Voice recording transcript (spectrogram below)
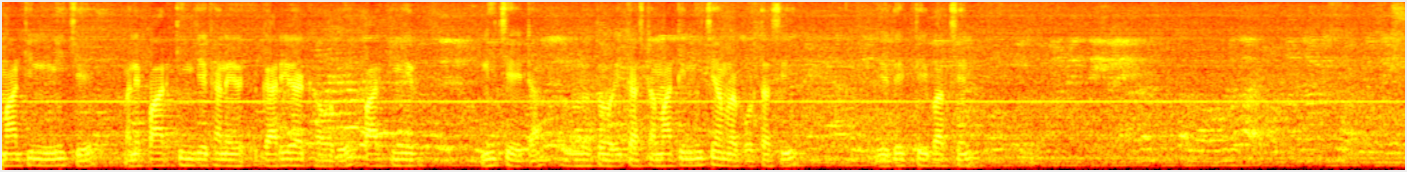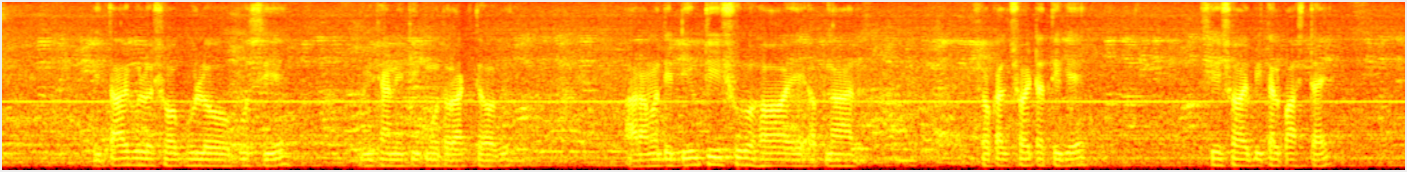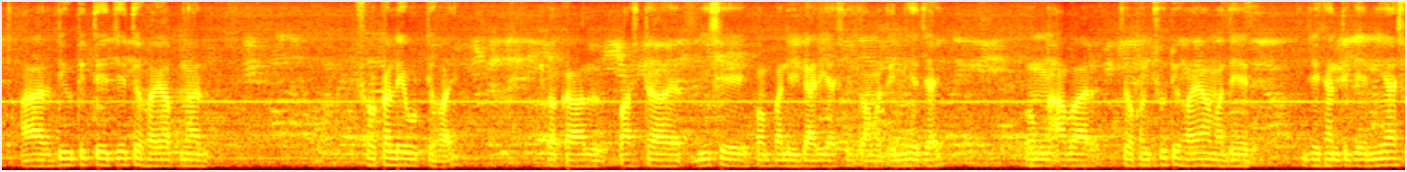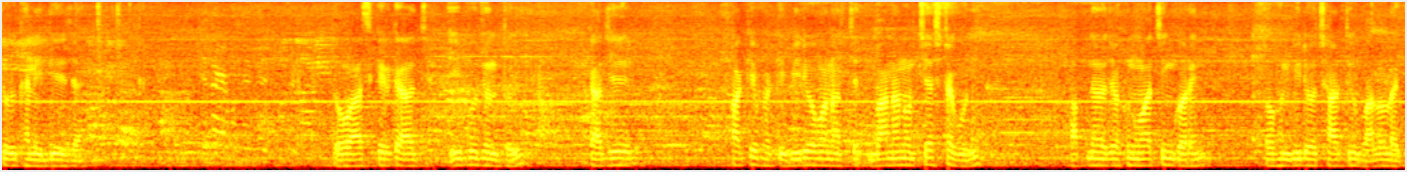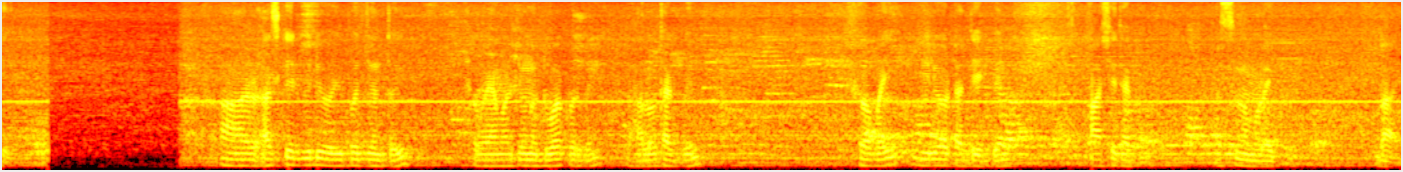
মাটির নিচে মানে পার্কিং যেখানে গাড়ি রাখা হবে পার্কিংয়ের নিচে এটা। মূলত এই কাজটা মাটির নিচে আমরা করতেছি, যে দেখতেই পাচ্ছেন। এই তারগুলো সবগুলো গুছিয়ে ওইখানে ঠিক মতো রাখতে হবে। আর আমাদের ডিউটি শুরু হয় আপনার সকাল ছয়টা থেকে, শেষ হয় বিকাল পাঁচটায়। আর ডিউটিতে যেতে হয় আপনার সকালে উঠতে হয়। সকাল পাঁচটা বিশে কোম্পানির গাড়ি আসে তো আমাদের নিয়ে যায়। এবং আবার যখন ছুটি হয় আমাদের যেখান থেকে নিয়ে আসে ওইখানেই দিয়ে যায়। তো আজকের কাজ এই পর্যন্তই। কাজে ফাঁকে ফাঁকে ভিডিও বানাচ্ছে, বানানোর চেষ্টা করি। আপনারা যখন ওয়াচিং করেন, তখন ভিডিও ছাড়তেও ভালো লাগে। আর আজকের ভিডিও এই পর্যন্তই। সবাই আমার জন্য দোয়া করবেন, ভালো থাকবেন। সবাই ভিডিওটা দেখবেন, পাশে থাকবেন। আসসালামু আলাইকুম। বাই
